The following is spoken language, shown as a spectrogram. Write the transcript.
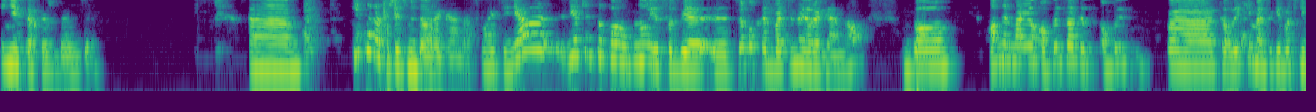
I niech tak też będzie. I teraz przejdźmy do oregano. Słuchajcie, ja, ja często porównuję sobie y, drzewo herbaciane i oregano, bo one mają obydwa te, obydwa te mają takie właśnie,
